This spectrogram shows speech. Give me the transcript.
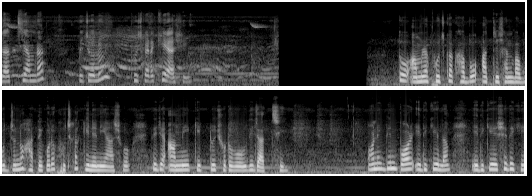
যাচ্ছি আমরা। তো চলুন, ফুচকাটা খেয়ে আসি। তো আমরা ফুচকা খাব, আর বাবুর জন্য হাতে করে ফুচকা কিনে নিয়ে আসব। তো যে আমি, কিট্টু, ছোটো বৌদি যাচ্ছি। অনেক দিন পর এদিকে এলাম, এদিকে এসে দেখি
